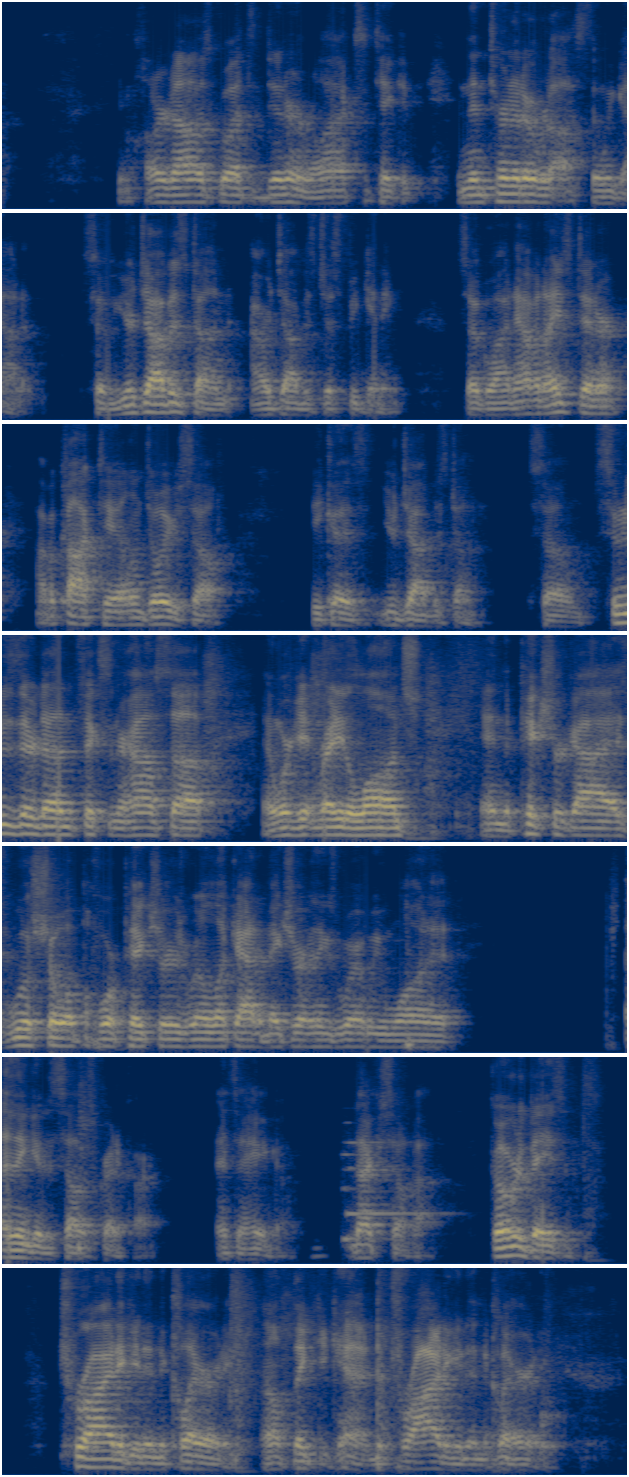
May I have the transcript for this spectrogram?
Hundred dollars, go out to dinner and relax and take it, and then turn it over to us. Then we got it. So your job is done. Our job is just beginning. So go out and have a nice dinner, have a cocktail, enjoy yourself, because your job is done. So as soon as they're done fixing their house up, and we're getting ready to launch, and the picture guys will show up before pictures. We're gonna look at it, make sure everything's where we want it. I think get a seller's credit card and say, "Hey, go knock yourself out. Go over to Bazin's. Try to get into clarity. I don't think you can, but try to get into clarity.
